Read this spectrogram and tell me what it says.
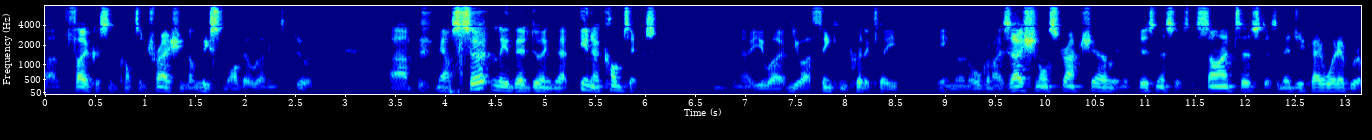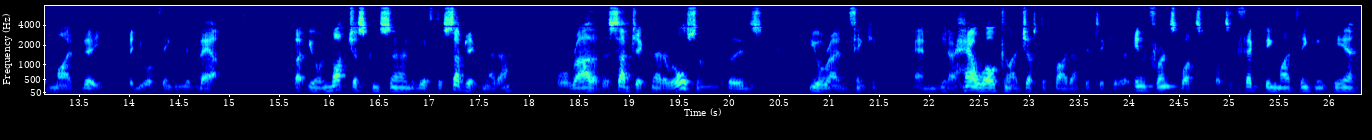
uh, focus and concentration, at least while they're learning to do it. Um, now, certainly, they're doing that in a context. You know, you are you are thinking critically in an organizational structure, in a business, as a scientist, as an educator, whatever it might be that you're thinking about. But you're not just concerned with the subject matter, or rather, the subject matter also includes your own thinking. And you know, how well can I justify that particular inference? What's what's affecting my thinking here?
